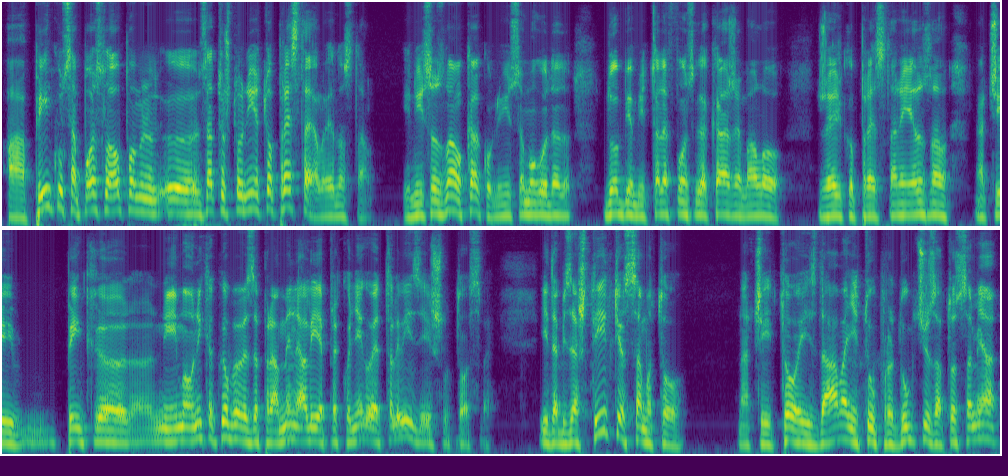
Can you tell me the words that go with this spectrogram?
a Pinku sam poslao opomenu e, zato što nije to prestajalo jednostavno. I nisam znao kako, nisam mogao da dobijem ni telefonski da kažem, alo, Željko prestane, jednostavno, znači Pink e, nije imao nikakve obaveze prema mene, ali je preko njegove televizije išlo to sve. I da bi zaštitio samo to, znači to izdavanje, tu produkciju, zato sam ja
